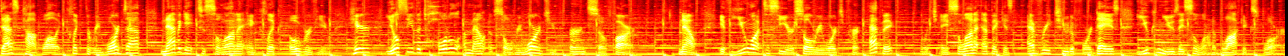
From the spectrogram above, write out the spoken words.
desktop wallet, click the Rewards app, navigate to Solana and click Overview. Here, you'll see the total amount of SOL rewards you've earned so far. Now, if you want to see your SOL rewards per epoch, which a Solana epoch is every two to four days, you can use a Solana Block Explorer.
